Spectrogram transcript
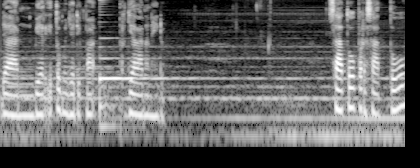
dan biar itu menjadi perjalanan hidup. Satu persatu,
